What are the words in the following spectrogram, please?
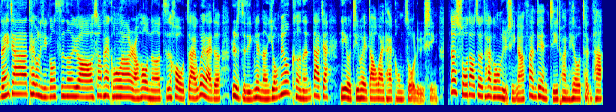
哪一家太空旅行公司呢又要上太空啦？然后呢之后在未来的日子里面呢，有没有可能大家也有机会到外太空做旅行？那说到这个太空旅行啊，饭店集团 Hilton 它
